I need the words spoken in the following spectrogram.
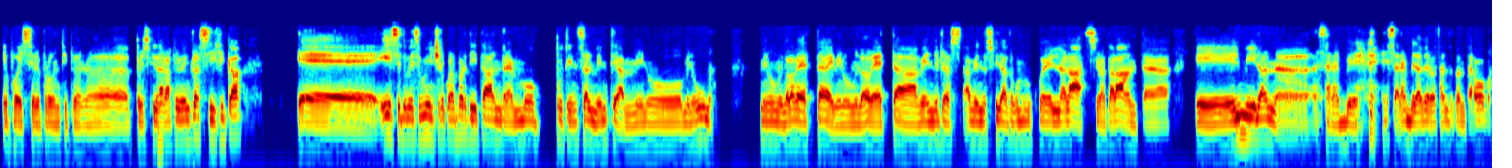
e poi essere pronti per, eh, per sfidare la prima in classifica. E, e se dovessimo vincere quella partita andremmo potenzialmente a meno, meno uno, meno uno dalla vetta e meno uno dalla vetta, avendo, già, avendo sfidato comunque la Lazio, l'Atalanta e il Milan, eh, sarebbe, sarebbe davvero tanta tanta roba.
